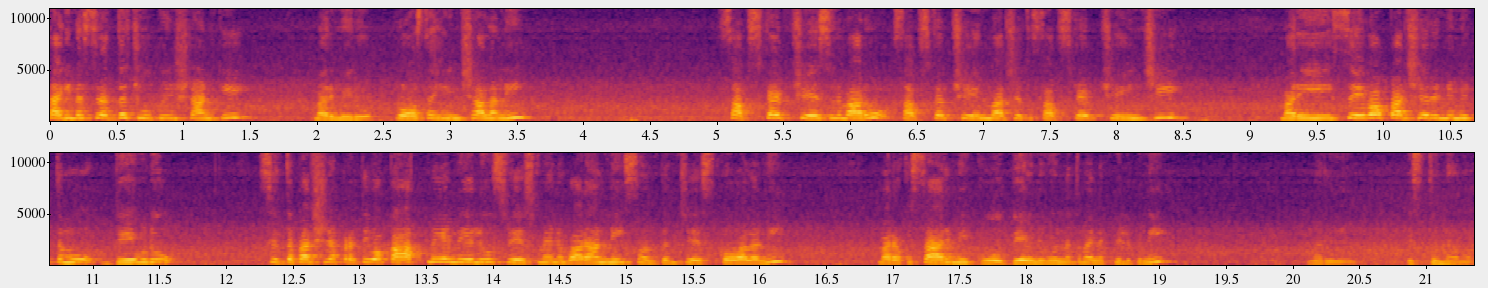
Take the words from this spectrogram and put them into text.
తగిన శ్రద్ధ చూపించడానికి మరి మీరు ప్రోత్సహించాలని సబ్స్క్రైబ్ చేసిన వారు సబ్స్క్రైబ్ చేయని వారి చేత సబ్స్క్రైబ్ చేయించి మరి సేవా పరిచర్య నిమిత్తము దేవుడు సిద్ధపరిచిన ప్రతి ఒక్క ఆత్మీయ మేలు శ్రేష్టమైన వరాన్ని సొంతం చేసుకోవాలని మరొకసారి మీకు దేవుని ఉన్నతమైన పిలుపుని మరి ఇస్తున్నాము.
